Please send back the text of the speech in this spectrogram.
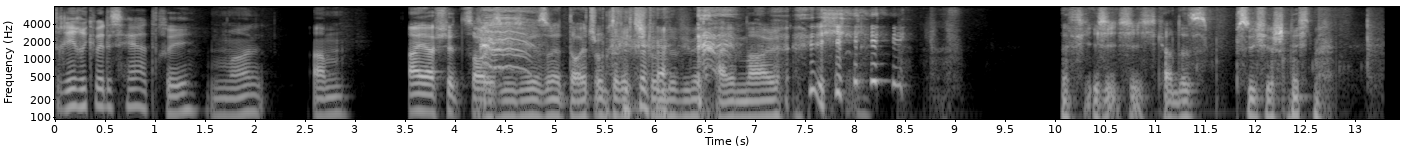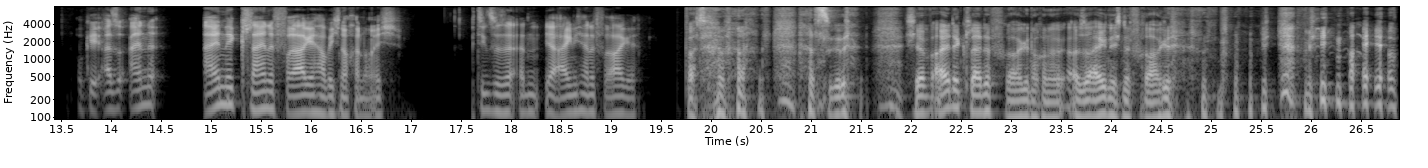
Dreh rückwärts ist Herd. Dreh mal am. Ah ja, shit, sorry. Das ist wieder so eine Deutschunterrichtsstunde wie mit einmal. Ich, ich, ich kann das psychisch nicht mehr. okay, also eine, eine kleine Frage habe ich noch an euch. Beziehungsweise, an, ja, eigentlich eine Frage. Warte, du, ich habe eine kleine Frage noch. Also eigentlich eine Frage. Wie, wie Meier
